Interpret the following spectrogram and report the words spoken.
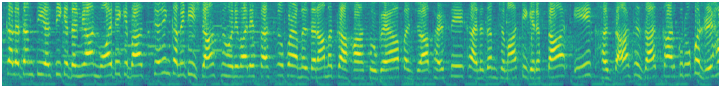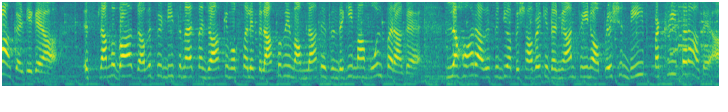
पर कलदम टीएलपी के दरमियान मुआदे के बाद स्टीयरिंग कमेटी इजलास में होने वाले फैसलों पर अमल दरामद का आगाज़ हो गया। पंजाब भर से कलदम जमात के गिरफ़्तार एक हज़ार से ज़्यादा कारकुनों को रिहा कर दिया गया। इस्लामाबाद रावलपिंडी समेत पंजाब के मुख्तलिफ़ इलाकों में मामला ज़िंदगी मामूल पर आ गए। लाहौर रावलपिंडी और पेशावर के दरमियान ट्रेन ऑपरेशन भी पटरी पर आ गया।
